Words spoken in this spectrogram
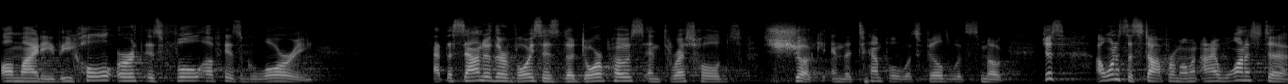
Almighty. The whole earth is full of his glory. At the sound of their voices, the doorposts and thresholds shook, and the temple was filled with smoke. Just, I want us to stop for a moment, and I want us to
